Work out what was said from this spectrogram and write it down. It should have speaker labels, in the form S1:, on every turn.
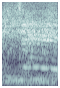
S1: the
